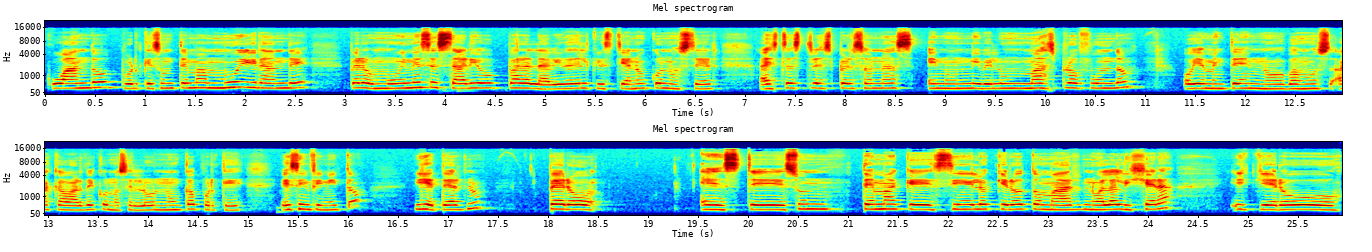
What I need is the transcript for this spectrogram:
cuándo, porque es un tema muy grande, pero muy necesario para la vida del cristiano conocer a estas tres personas en un nivel más profundo. Obviamente no vamos a acabar de conocerlo nunca porque es infinito y eterno, pero este es un tema que sí lo quiero tomar no a la ligera y quiero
